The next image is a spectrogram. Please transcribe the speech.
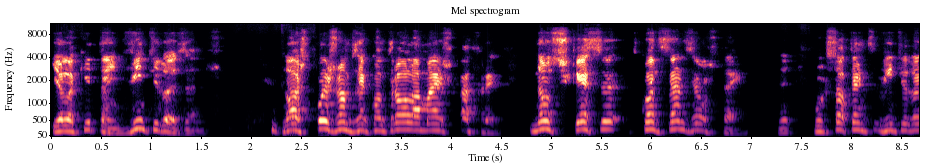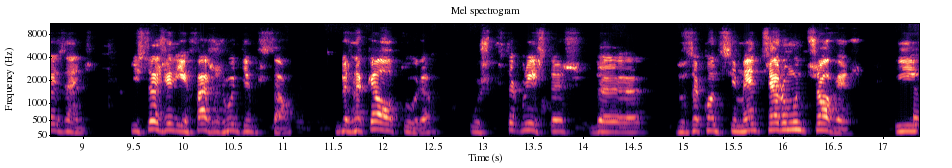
ele aqui tem 22 anos. Nós depois vamos encontrá-lo lá mais para a frente. Não se esqueça de quantos anos eles têm, né? porque só tem 22 anos. Isto hoje em dia faz-nos muita impressão, mas naquela altura, os protagonistas da, dos acontecimentos eram muito jovens. E, é.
